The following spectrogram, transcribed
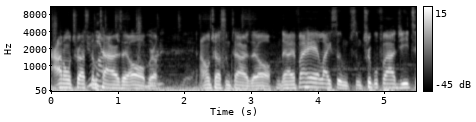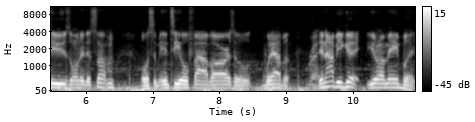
I don't trust You them learn tires at all, You bro. Yeah. I don't trust them tires at all. Now, if I had like some some triple five G2s on it or something, or some NT05Rs or whatever, Right. then I'll be good. You know what I mean? But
